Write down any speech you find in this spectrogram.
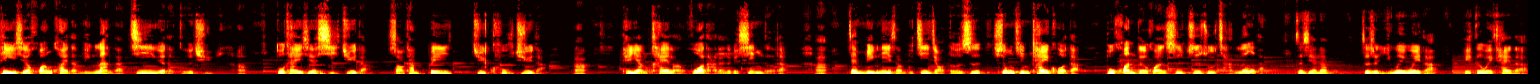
听一些欢快的、明朗的、激越的歌曲，啊，多看一些喜剧的。少看悲剧苦剧的啊，培养开朗豁达的这个性格的啊，在名利上不计较得失，胸襟开阔的，不患得患失，知足常乐的，这些呢，这是一位位的给各位开的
